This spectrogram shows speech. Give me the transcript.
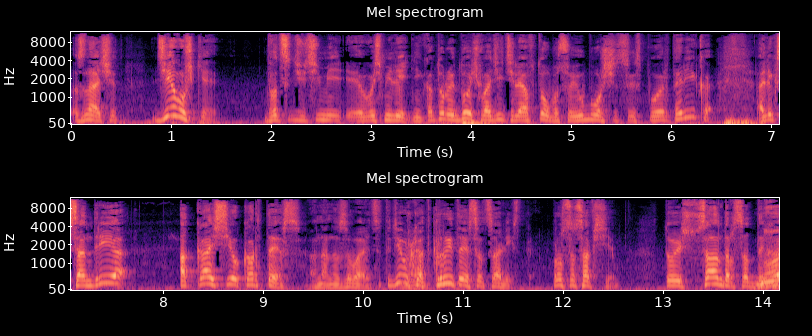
значит, девушке, 28-летней, которая дочь водителя автобуса и уборщицы из Пуэрто-Рико, Александрия Акасио Кортес, она называется. Это девушка открытая социалистка. Просто совсем. То есть Сандерс отдыхает. Ну,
